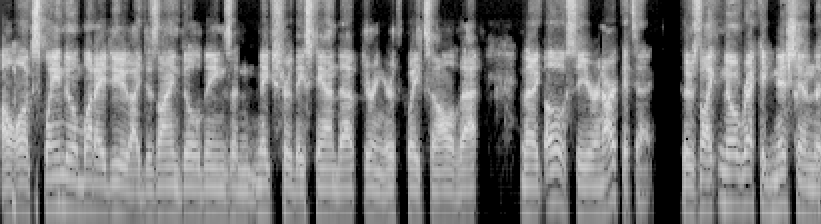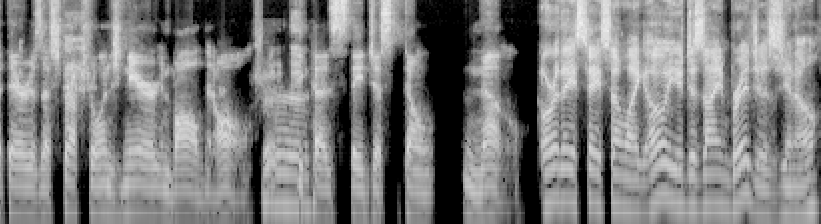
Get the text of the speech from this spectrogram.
I'll, I'll explain to them what i do. I design buildings and make sure they stand up during earthquakes and all of that. And they're like oh so you're an architect. There's like no recognition that there is a structural engineer involved at all uh. because they just don't know. Or they say something like, oh, you design bridges, you know,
